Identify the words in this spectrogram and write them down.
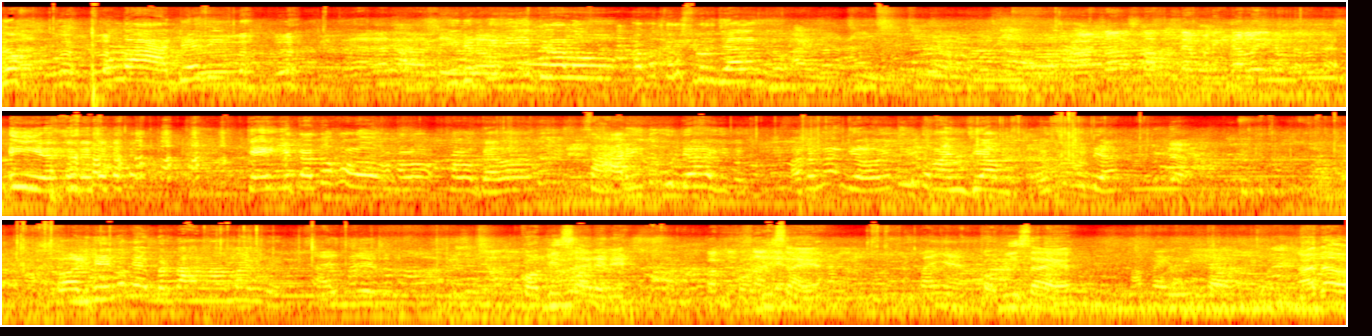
loh kok nggak ada sih Ya hidup ini terlalu apa terus berjalan loh Kalau statusnya meninggal lo ingat terus ya? iya kayak kita tuh kalau kalau kalau galau tuh sehari itu udah gitu atau enggak galau itu hitungan jam itu udah Udah. kalau dia itu kayak bertahan lama gitu Anjir. Kok bisa deh nih? Kok bisa, Kok bisa ya? Apanya? Kok bisa ya? Apa yang bisa? Nggak tahu.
